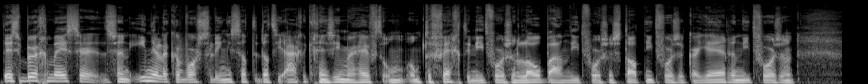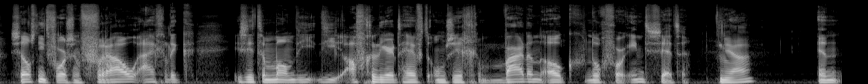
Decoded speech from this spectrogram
Deze burgemeester, zijn innerlijke worsteling is dat, dat hij eigenlijk geen zin meer heeft om, om te vechten. Niet voor zijn loopbaan, niet voor zijn stad, niet voor zijn carrière, niet voor zijn, zelfs niet voor zijn vrouw. Eigenlijk is dit een man die, die afgeleerd heeft om zich waar dan ook nog voor in te zetten. Ja. En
